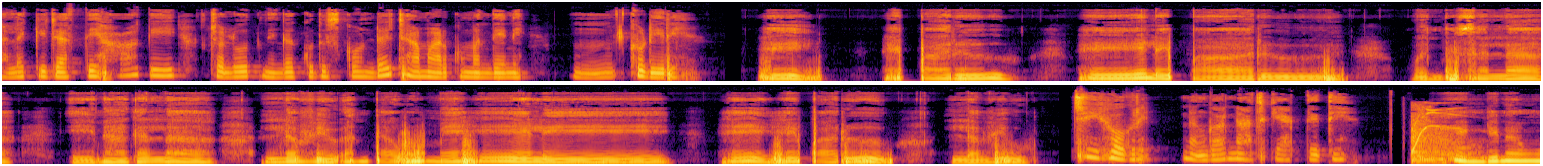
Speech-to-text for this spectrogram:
ಏಲಕ್ಕಿ ಜಾಸ್ತಿ ಹಾಕಿ ಚಲೋ ನಿಂಗ ಕುದಿಸ್ಕೊಂಡು ಚಾ ಮಾಡ್ಕೊಂಬಂದೇನಿ. ಹ್ಞೂ ಕುಡೀರಿ. ಹೇ ಹೇ ಪಾರು ಹೇಳೆ ಪಾರು ಒಂದು ಸಲ ಏನಾಗಲ್ಲ ಲವ್ ಯು ಅಂತ ಒಮ್ಮೆ ಹೇಳಿ. ಹೇ ಹೇ ಪಾರು ಲವ್ ಯು ಛೀ ಹೋಗ್ರಿ. ನಂಗ ನಾಚಿಕೆ ಆಗ್ತೈತಿ. ಹೆಂಗೆ ನಾವು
